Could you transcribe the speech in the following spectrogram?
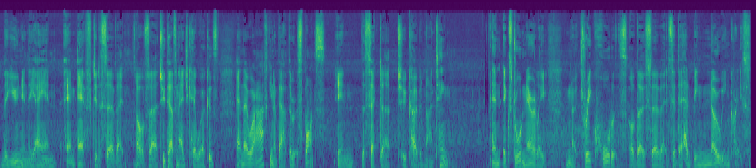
the union, the ANMF, did a survey of uh, 2,000 aged care workers, and they were asking about the response in the sector to COVID 19. And extraordinarily, you know, three quarters of those surveyed said there had been no increase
